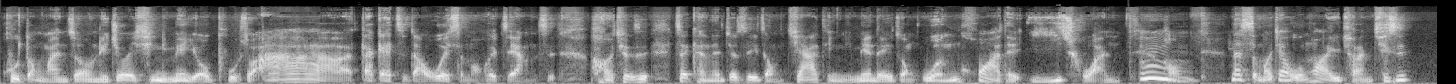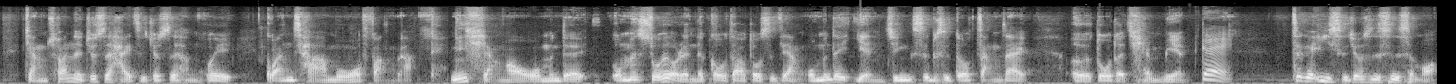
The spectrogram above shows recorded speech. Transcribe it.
互动完之后，你就会心里面有谱，说啊，大概知道为什么会这样子。哦，就是这可能就是一种家庭里面的一种文化的遗传。嗯，那什么叫文化遗传？其实讲穿了，就是孩子就是很会观察模仿啦。你想哦，我们的我们所有人的构造都是这样，我们的眼睛是不是都长在耳朵的前面？对，这个意思就是是什么？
